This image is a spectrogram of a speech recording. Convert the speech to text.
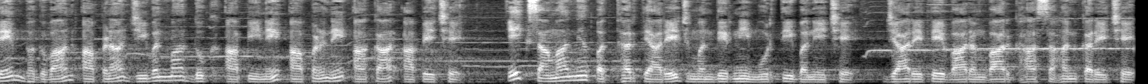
તેમ ભગવાન આપણા જીવનમાં દુઃખ આપીને આપણને આકાર આપે છે. એક સામાન્ય પથ્થર ત્યારે જ મંદિરની મૂર્તિ બને છે, જ્યારે તે વારંવાર ઘા સહન કરે છે.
